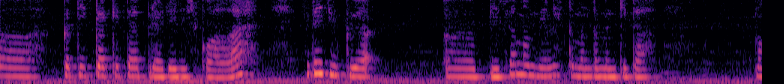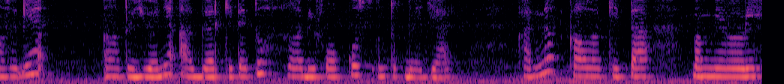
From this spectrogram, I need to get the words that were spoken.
uh, ketika kita berada di sekolah kita juga uh, bisa memilih teman-teman kita. Maksudnya uh, tujuannya agar kita itu lebih fokus untuk belajar. Karena kalau kita memilih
